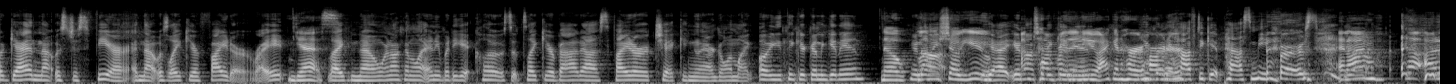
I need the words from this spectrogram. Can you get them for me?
again, that was just fear. And that was like your fighter, right? Yes. Like, no, we're not going to let anybody get close. It's like your badass fighter chick in there going like, oh, you think you're going to get in? No, You're let me show you. Yeah, you're I'm not tougher get than in. you. I can hurt you're harder. You're going to have to get past me first. and Yeah. I'm,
